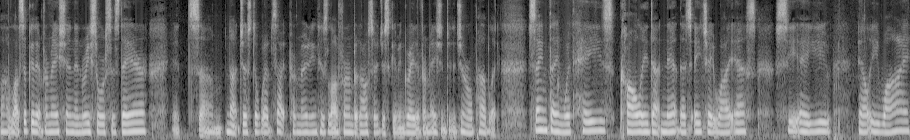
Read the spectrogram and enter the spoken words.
uh, lots of good information and resources there. It's um, not just a website promoting his law firm, but also just giving great information to the general public. Same thing with hayscauley.net. That's H A Y S C A U L E Y.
